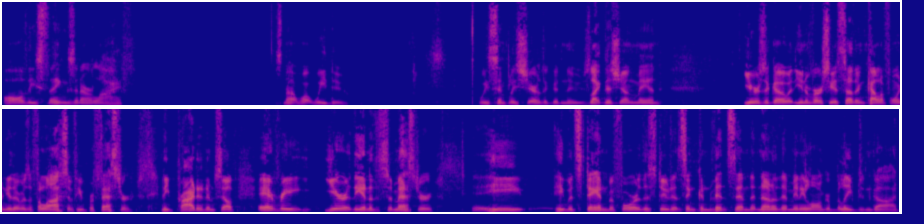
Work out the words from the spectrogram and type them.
all these things in our life. It's not what we do. We simply share the good news. Like this young man. Years ago at the University of Southern California, there was a philosophy professor, and he prided himself every year at the end of the semester, he, he would stand before the students and convince them that none of them any longer believed in God.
